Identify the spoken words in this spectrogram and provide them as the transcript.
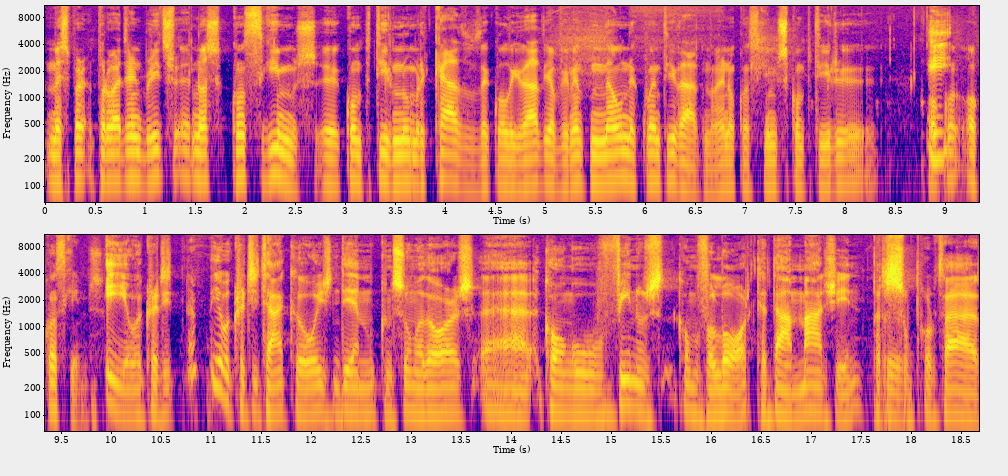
Mas para, para o Adrian Bridge, eh, nós conseguimos uh, competir no mercado da qualidade e, obviamente, não na quantidade, não é? Não conseguimos competir. Uh, e, ou, ou, conseguimos? E eu acredito, eu acreditar que hoje em dia consumidores uh, com o vinhos como valor que dá margem para Sim. suportar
